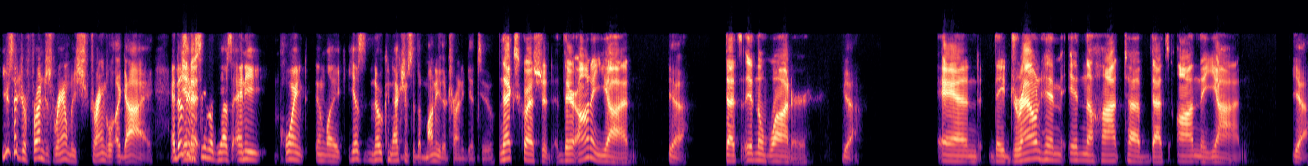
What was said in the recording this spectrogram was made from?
you just had your friend just randomly strangle a guy. And it doesn't In even a- seem like he has any point in like he has no connections to the money they're trying to get to. Next question. They're on a yacht Yeah. that's in the water Yeah. And they drown him in the hot tub that's on the yacht. Yeah.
